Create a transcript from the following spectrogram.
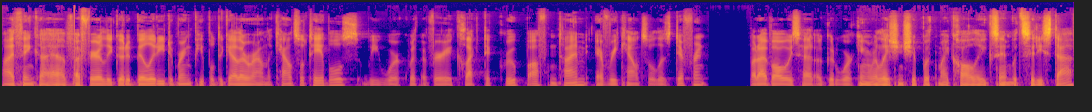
I think I have a fairly good ability to bring people together around the council tables. We work with a very eclectic group oftentimes. Every council is different but I've always had a good working relationship with my colleagues and with city staff.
